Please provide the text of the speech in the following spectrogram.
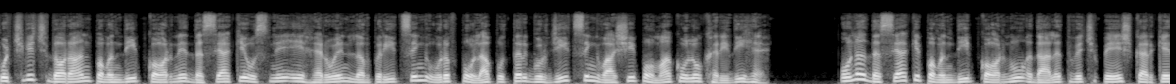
ਪੁੱਛਗਿੱਛ ਦੌਰਾਨ ਪਵਨਦੀਪ ਕੌਰ ਨੇ ਦੱਸਿਆ ਕਿ ਉਸਨੇ ਇਹ ਹੈਰੋਇਨ ਲਵਪ੍ਰੀਤ ਸਿੰਘ ਉਰਫ ਭੋਲਾ ਪੁੱਤਰ ਗੁਰਜੀਤ ਸਿੰਘ ਵਾਸ਼ੀ ਭੋਮਾ ਕੋਲੋਂ ਖਰੀਦੀ ਹੈ। ਉਨ੍ਹਾਂ ਦੱਸਿਆ ਕਿ ਪਵਨਦੀਪ ਕੌਰ ਨੂੰ ਅਦਾਲਤ ਵਿੱਚ ਪੇਸ਼ ਕਰਕੇ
